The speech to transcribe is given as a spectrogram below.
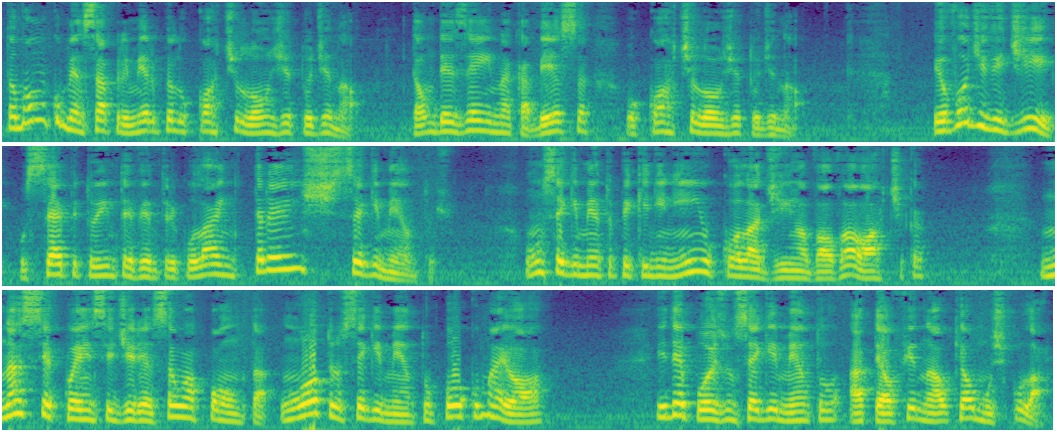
Então vamos começar primeiro pelo corte longitudinal. Então desenhe na cabeça o corte longitudinal. Eu vou dividir o septo interventricular em três segmentos um segmento pequenininho coladinho à válvula órtica. Na sequência, em direção à ponta, um outro segmento um pouco maior e depois um segmento até o final, que é o muscular.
